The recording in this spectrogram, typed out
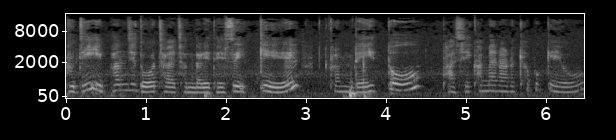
부디 이 편지도 잘 전달이 될 수 있길. 그럼 내일 또 다시 카메라를 켜볼게요.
